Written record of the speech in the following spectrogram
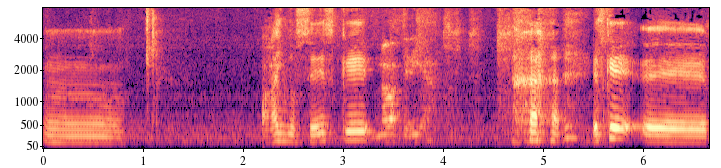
Mm, ay, no sé, es que Una batería. Es que eh,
